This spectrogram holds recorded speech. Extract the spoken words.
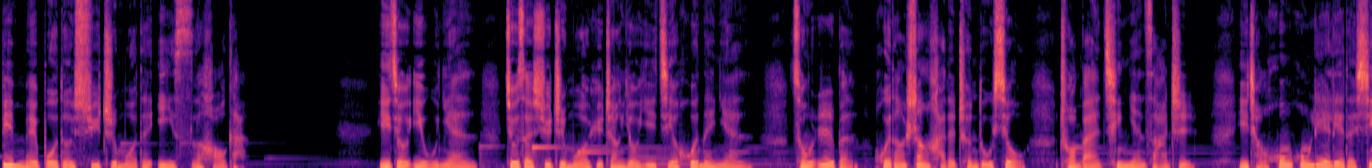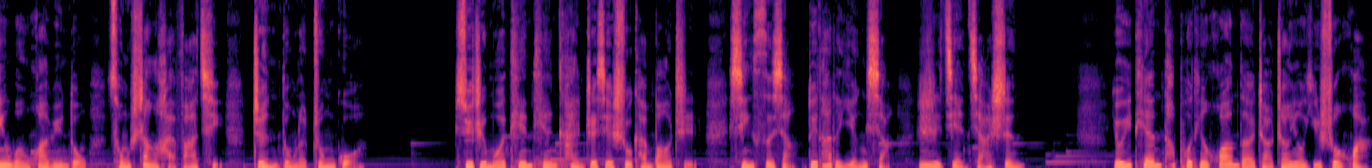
并没博得徐志摩的一丝好感。一九一五年，就在徐志摩与张幼仪结婚那年，从日本回到上海的陈独秀创办《青年》杂志，一场轰轰烈烈的新文化运动从上海发起，震动了中国。徐志摩天天看这些书刊报纸，新思想对他的影响日渐加深。有一天，他破天荒地找张幼仪说话。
